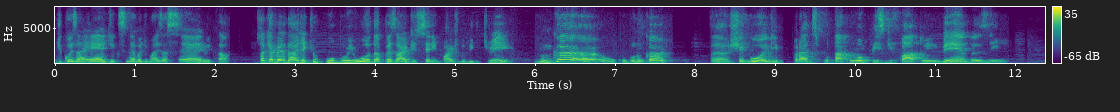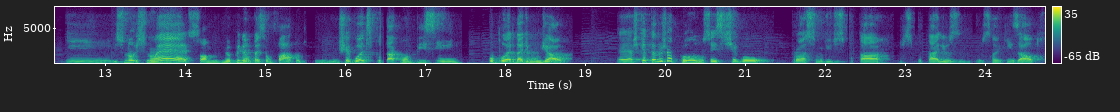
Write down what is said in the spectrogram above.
de coisa Ed, que se leva demais a sério e tal. Só que a verdade é que o Kubo e o Oda, apesar de serem parte do Big Tree, nunca. O Kubo nunca ah, chegou ali para disputar com One Piece de fato em vendas, em, em- isso, não, isso não é só minha opinião, tá? Isso é um fato. Não chegou a disputar com One Piece em popularidade mundial. É, acho que até no Japão, não sei se chegou próximo de disputar, disputar ali os, os rankings altos.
